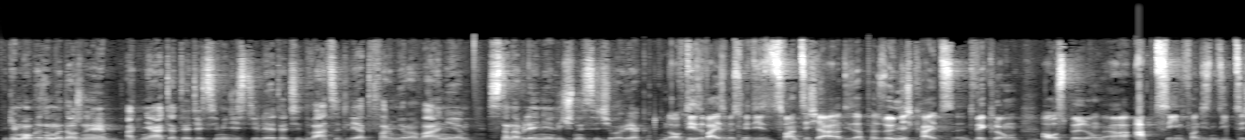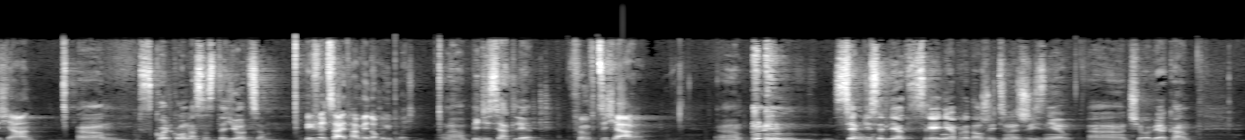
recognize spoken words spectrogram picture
Таким образом, мы должны отнять от этих 70 лет эти 20 лет формирования, становления личности человека. Und auf diese Weise müssen wir diese 20 Jahre dieser Persönlichkeitsentwicklung, Ausbildung äh, abziehen von diesen 70 Jahren. Эм, Сколько у нас остается? Wie viel Zeit haben wir noch übrig? Э, 50 лет. 50 Jahre. Эм, 70 лет средняя продолжительность жизни э, человека,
